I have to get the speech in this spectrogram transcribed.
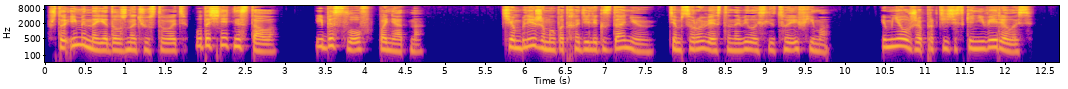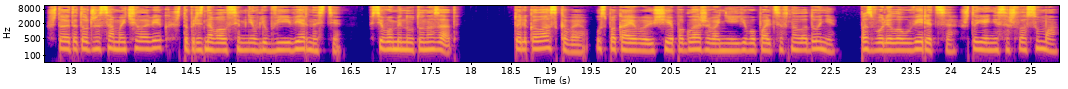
Что именно я должна чувствовать, уточнять не стала. И без слов понятно. Чем ближе мы подходили к зданию, тем суровее становилось лицо Ефима. И мне уже практически не верилось, что это тот же самый человек, что признавался мне в любви и верности всего минуту назад. Только ласковое, успокаивающее поглаживание его пальцев на ладони позволило увериться, что я не сошла с ума.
